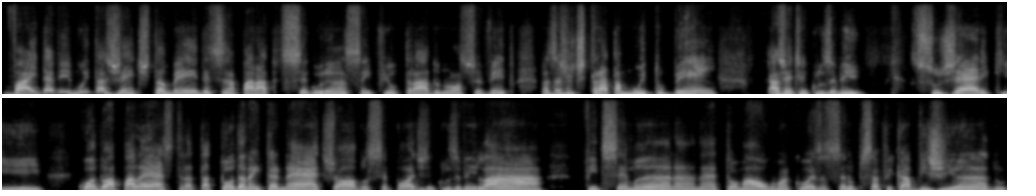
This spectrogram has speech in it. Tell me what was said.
vai, deve muita gente também desses aparatos de segurança infiltrado no nosso evento, mas a gente trata muito bem. A gente, inclusive, sugere que quando a palestra está toda na internet, ó, você pode, inclusive, ir lá fim de semana, né, tomar alguma coisa, você não precisa ficar vigiando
